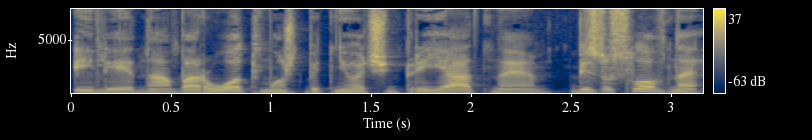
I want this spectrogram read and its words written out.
или наоборот, может быть, не очень приятное. Безусловно,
